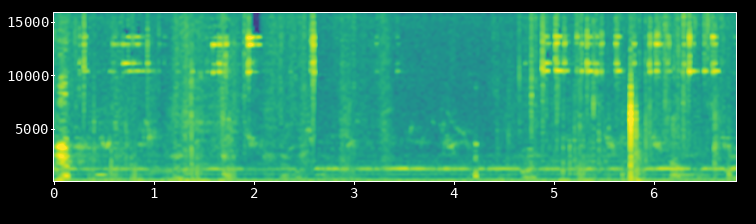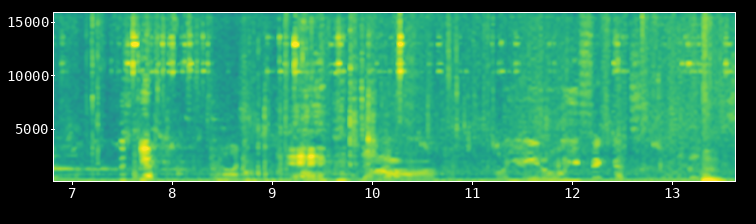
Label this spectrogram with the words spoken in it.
here. Lucy, here. Nice. Yeah, good dog. Oh, you eat all, you fat guts. Mm.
